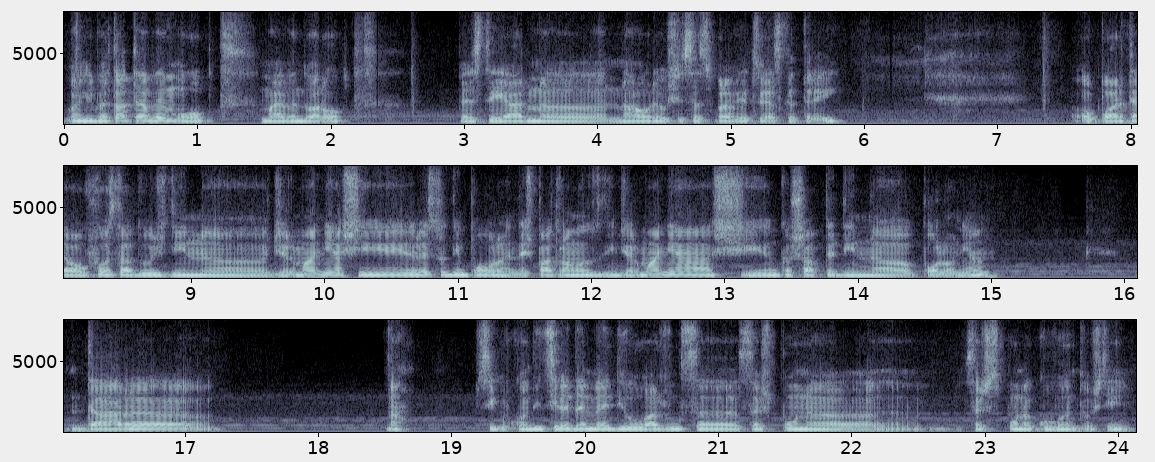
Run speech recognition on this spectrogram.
în libertate avem 8, mai avem doar 8. Peste iarnă n-au reușit să supraviețuiască 3 o parte au fost aduși din uh, Germania și restul din Polonia. Deci patru am adus din Germania și încă șapte din uh, Polonia. Dar, uh, na, sigur, condițiile de mediu ajung să, să-și pună, să-și spună cuvântul, știi?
